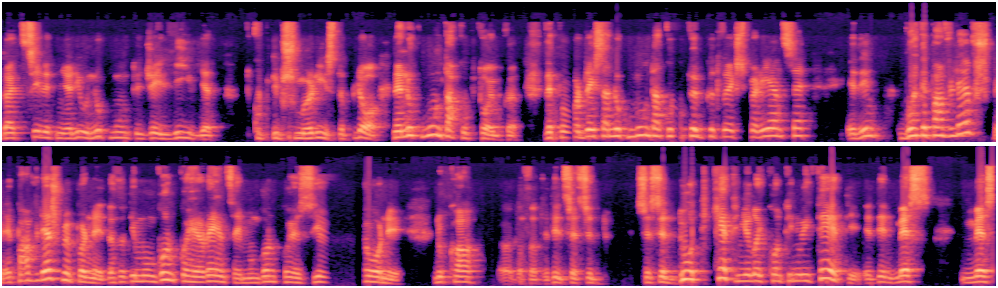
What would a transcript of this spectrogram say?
ndaj të cilit njeriu nuk mund të gjejë lidhje të kuptimshmërisë të plotë. Ne nuk mund ta kuptojmë këtë. Dhe përderisa nuk mund ta kuptojmë këtë lloj eksperience, edhe bëhet e pavlefshme, e pavlefshme për ne. Do thotë i mungon koherenca, i mungon kohezioni. Nuk ka, do thotë, edhe se se se se duhet të ketë një lloj kontinuiteti, edhe mes mes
